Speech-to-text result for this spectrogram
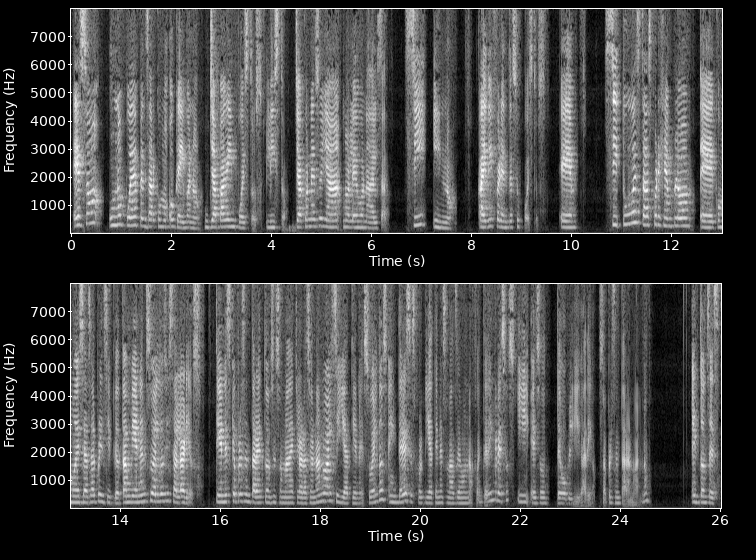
Eso uno puede pensar como, ok, bueno, ya pagué impuestos, listo, ya con eso ya no le debo nada al SAT. Sí y no. Hay diferentes supuestos. Eh, si tú estás, por ejemplo, eh, como decías al principio, también en sueldos y salarios, tienes que presentar entonces una declaración anual si ya tienes sueldos e intereses, porque ya tienes más de una fuente de ingresos y eso te obliga, digamos, a presentar anual, ¿no? Entonces,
